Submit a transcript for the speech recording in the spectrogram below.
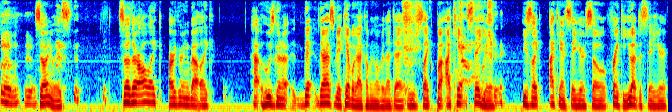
yeah. So, anyways, so they're all like arguing about like how, who's gonna. Th- there has to be a cable guy coming over that day, and he's just like, but I can't stay here. Okay. He's like, I can't stay here, so Frankie, you have to stay here,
